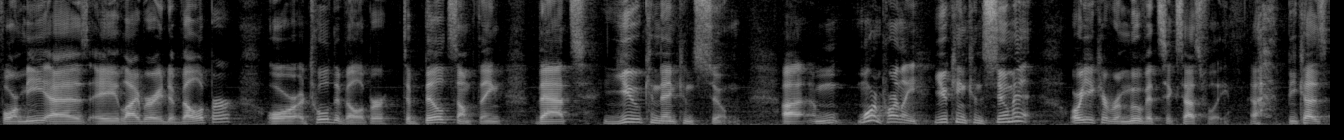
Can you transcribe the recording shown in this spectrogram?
for me as a library developer or a tool developer to build something that you can then consume. Uh, more importantly, you can consume it or you can remove it successfully. Because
